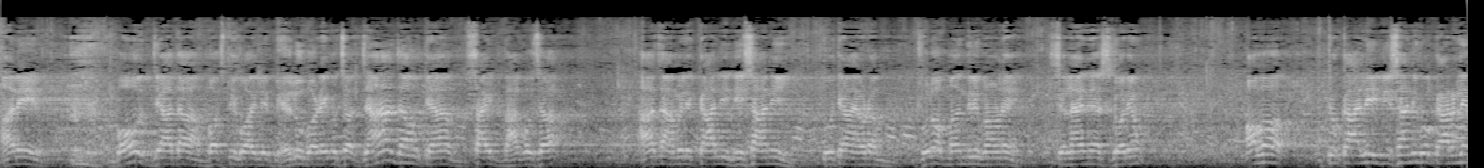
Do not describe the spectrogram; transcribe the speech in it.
अनि बहुत ज्यादा बस्तीको अहिले भेल्यु बढेको छ। जहाँ जाउँ त्यहाँ साइट भएको छ। आज हामीले काली निशानीको त्यहाँ एउटा ठुलो मन्दिर बनाउने शिलान्यास गऱ्यौँ। अब त्यो काली निशानीको कारणले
